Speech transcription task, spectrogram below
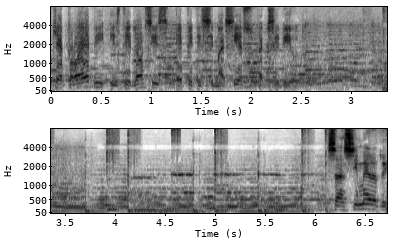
και προέβη εις δηλώσεις επί της σημασίας του ταξιδίου του. Σαν σήμερα το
